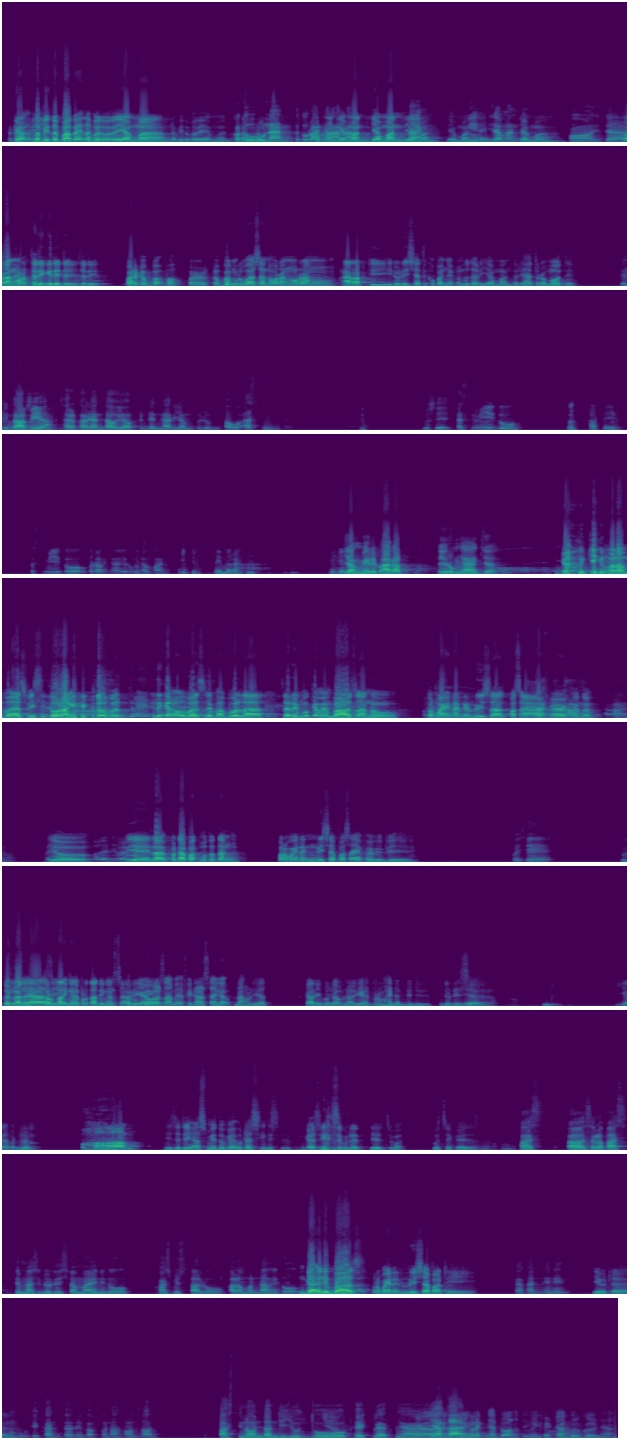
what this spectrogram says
Gak, tetapi lebih tepatnya lebih tepatnya Yaman, lebih tepatnya Yaman. Keturunan, keturunan, keturunan. Yaman, Yaman, Hah? Yaman, Yaman, Iya, Yaman. Yaman. Oh, zaman. Orang-orang jadi gini deh, jadi perkembang apa perkembang luasan orang-orang Arab di Indonesia itu kebanyakan tuh dari Yaman, dari Hadramaut ya. Dari Hmm, tapi asal kalian tahu ya pendengar yang belum tahu Asmi. Gue sih, Asmi itu Hah? apa ya? Asmi itu orangnya irungnya mancung. Pikir tengah sih. Pikir. Yang mirip Arab irungnya aja. Gak King malah bahas fisik orang ya. Kalau bahas- ini kan mau bahas sepak bola. Jarimu kan membahas anu permainan Indonesia pas AFF itu. Ayo, piye lah pendapatmu tentang permainan Indonesia pas AFF piye? Gue sih Jujur Dengan saya sih, pertandingan-pertandingan dari awal sampai final saya nggak pernah lihat sekalipun nggak Iya. pernah lihat permainan di Indonesia. Iya. Iya Padahal- bohong. Ya jadi Asmi itu kayak udah sinis gitu. Enggak sinis sebenarnya dia cuma gocek aja sebenarnya. Pas eh, selepas timnas Indonesia main itu Asmi selalu kalau menang itu Enggak ini bahas permainan Indonesia Pak De. ya kan ini Ya udah. membuktikan jadi nggak pernah nonton pasti nonton di YouTube highlightnya ya, kan highlight-nya doang sih kayak gol-golnya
